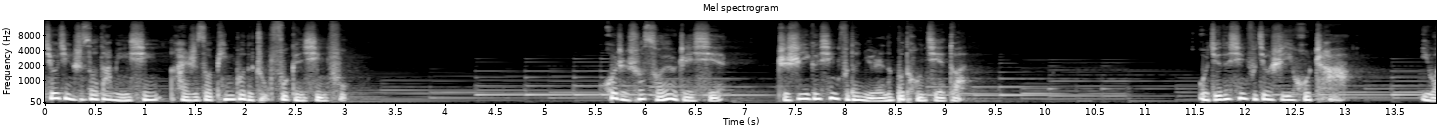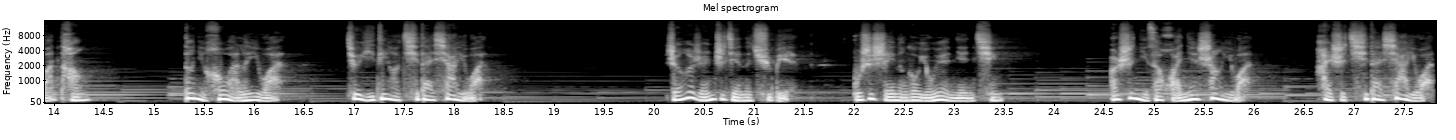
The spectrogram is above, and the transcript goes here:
究竟是做大明星还是做拼搏的主妇更幸福，或者说所有这些，只是一个幸福的女人的不同阶段。我觉得幸福就是一壶茶，一碗汤，当你喝完了一碗，就一定要期待下一碗。人和人之间的区别。不是谁能够永远年轻，而是你在怀念上一碗，还是期待下一碗。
